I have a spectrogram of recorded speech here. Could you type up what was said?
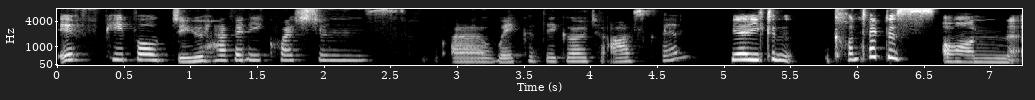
if people do have any questions, uh, where could they go to ask them? Yeah, you can contact us on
